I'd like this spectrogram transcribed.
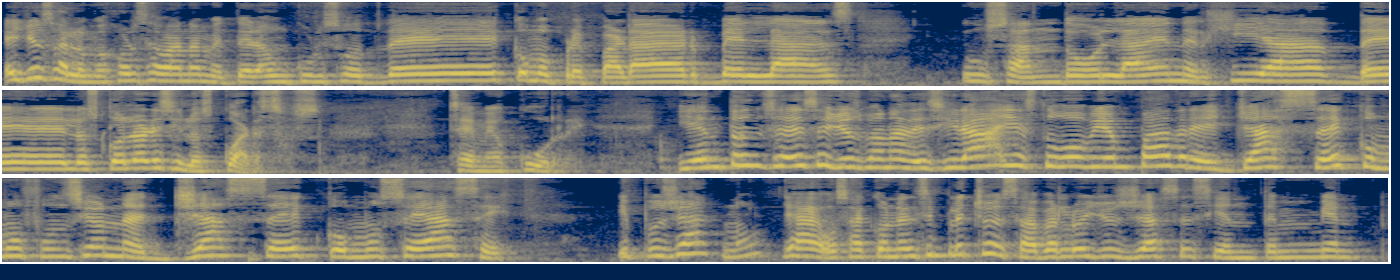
Ellos a lo mejor se van a meter a un curso de cómo preparar velas usando la energía de los colores y los cuarzos. Se me ocurre. Y entonces ellos van a decir, ay, estuvo bien padre, ya sé cómo funciona, ya sé cómo se hace. Y pues ya, ¿no? Ya, o sea, con el simple hecho de saberlo ellos ya se sienten bien.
